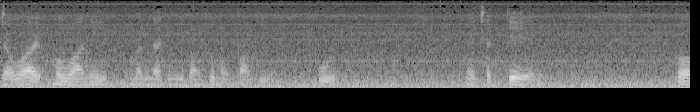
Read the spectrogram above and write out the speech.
แต่ว่าเมื่อวานนี้มันอาจจะมีบางช่วงบางตอนที่พูดไม่ชัดเจน ก็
